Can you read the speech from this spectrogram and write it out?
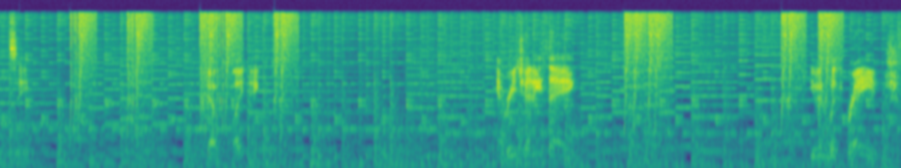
Let's see. Yep, lightning. Can't reach anything. Even with range.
